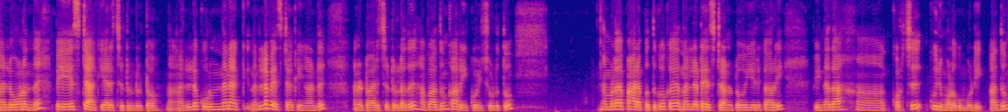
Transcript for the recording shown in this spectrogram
നല്ലോണം ഒന്ന് പേസ്റ്റാക്കി അരച്ചിട്ടുണ്ട് കേട്ടോ നല്ല കുറുന്നനാക്കി നല്ല പേസ്റ്റാക്കി കണ്ട് ആണ് കേട്ടോ അരച്ചിട്ടുള്ളത്. അപ്പോൾ അതും കറിക്ക് ഒഴിച്ചു കൊടുത്തു. നമ്മൾ പാലപ്പത്തുക്കൊക്കെ നല്ല ടേസ്റ്റാണ് കേട്ടോ ഈ ഒരു കറി. പിന്നെ അതാ കുറച്ച് കുരുമുളകും പൊടി. അതും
